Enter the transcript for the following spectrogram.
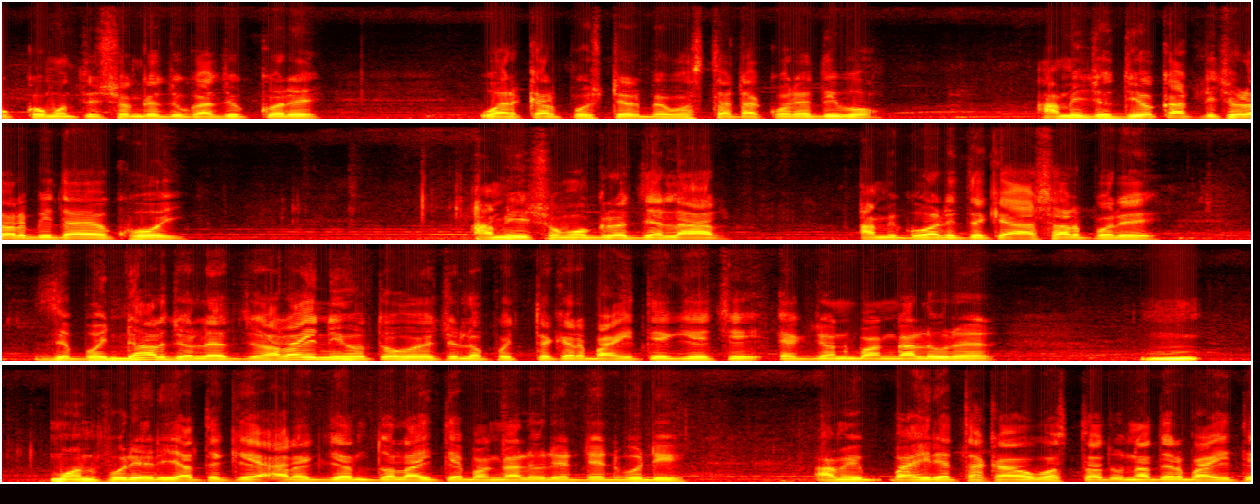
মুখ্যমন্ত্রীর সঙ্গে যোগাযোগ করে ওয়ার্কার পোস্টের ব্যবস্থাটা করে দিব। আমি যদিও কাটলিছড়ার বিধায়ক হই আমি সমগ্র জেলার, আমি গুয়াহাটি থেকে আসার পরে যে বন্যার জলে যারাই নিহত হয়েছিল, প্রত্যেকের বাড়িতে গিয়েছি। একজন বাঙ্গালুরের মনপুর এরিয়া থেকে আরেকজন দোলাইতে বাঙ্গালুরের ডেড বডি আমি বাইরে থাকা অবস্থায় ওনাদের বাড়িতে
